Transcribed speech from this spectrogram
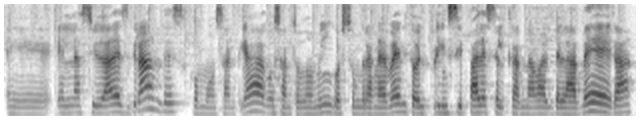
Eh, en las ciudades grandes como Santiago, Santo Domingo es un gran evento. El principal es el Carnaval de La Vega,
